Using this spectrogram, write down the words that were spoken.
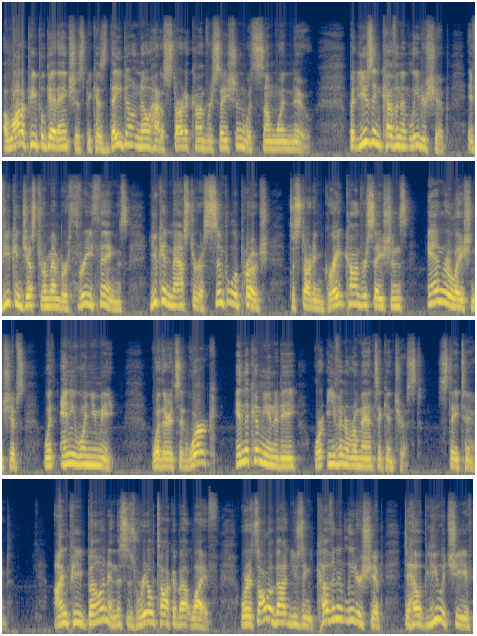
A lot of people get anxious because they don't know how to start a conversation with someone new. But using covenant leadership, if you can just remember three things, you can master a simple approach to starting great conversations and relationships with anyone you meet, whether it's at work, in the community, or even a romantic interest. Stay tuned. I'm Pete Bowen, and this is Real Talk About Life, where it's all about using covenant leadership to help you achieve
